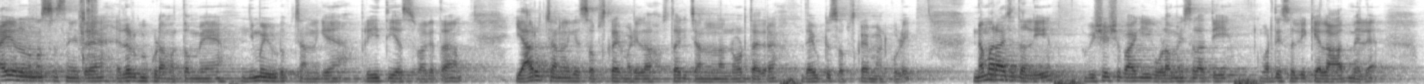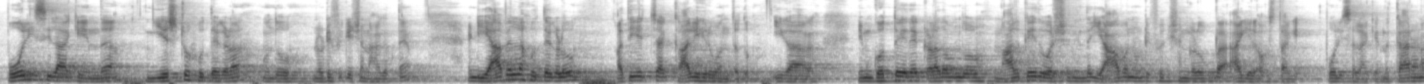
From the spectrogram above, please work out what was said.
ಹಾಯ್ ಹಲೋ ನಮಸ್ತೆ ಸ್ನೇಹಿತರೆ. ಎಲ್ಲರಿಗೂ ಕೂಡ ಮತ್ತೊಮ್ಮೆ ನಿಮ್ಮ ಯೂಟ್ಯೂಬ್ ಚಾನಲ್ಗೆ ಪ್ರೀತಿಯ ಸ್ವಾಗತ. ಯಾರು ಚಾನಲ್ಗೆ ಸಬ್ಸ್ಕ್ರೈಬ್ ಮಾಡಿಲ್ಲ, ಹೊಸದಾಗಿ ಚಾನಲ್ನ ನೋಡ್ತಾ ಇದ್ದರೆ ದಯವಿಟ್ಟು ಸಬ್ಸ್ಕ್ರೈಬ್ ಮಾಡ್ಕೊಳ್ಳಿ. ನಮ್ಮ ರಾಜ್ಯದಲ್ಲಿ ವಿಶೇಷವಾಗಿ ಒಳ ಮೀಸಲಾತಿ ವರದಿ ಸಲ್ಲಿಕೆ ಎಲ್ಲ ಆದಮೇಲೆ ಪೊಲೀಸ್ ಇಲಾಖೆಯಿಂದ ಎಷ್ಟು ಹುದ್ದೆಗಳ ಒಂದು ನೋಟಿಫಿಕೇಷನ್ ಆಗುತ್ತೆ. ಆ್ಯಂಡ್ ಯಾವೆಲ್ಲ ಹುದ್ದೆಗಳು ಅತಿ ಹೆಚ್ಚಾಗಿ ಖಾಲಿ ಇರುವಂಥದ್ದು. ಈಗ ನಿಮ್ಗೆ ಗೊತ್ತೇ ಇದೆ, ಕಳೆದ ಒಂದು ನಾಲ್ಕೈದು ವರ್ಷದಿಂದ ಯಾವ ನೋಟಿಫಿಕೇಷನ್ಗಳು ಕೂಡ ಆಗಿಲ್ಲ ಹೊಸದಾಗಿ ಪೊಲೀಸ್ ಇಲಾಖೆಯಿಂದ. ಕಾರಣ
